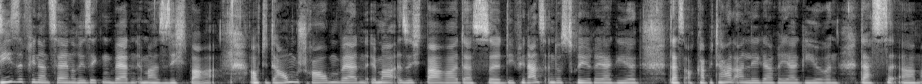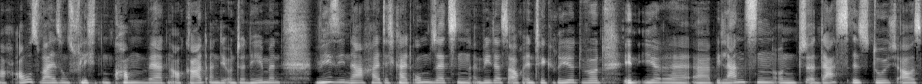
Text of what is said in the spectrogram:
diese finanziellen Risiken werden immer sichtbarer. Auch die Daumenschrauben werden immer sichtbarer, dass äh, die Finanzindustrie reagiert, dass auch Kapitalanleger reagieren, dass ähm, auch Ausweisungspflichten kommen werden, auch gerade an die Unternehmen, wie sie Nachhaltigkeit umsetzen, wie das auch integriert wird in ihre äh, Bilanzen. Und äh, das ist durchaus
